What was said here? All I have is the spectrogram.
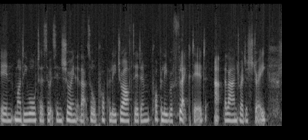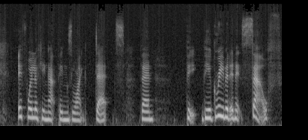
in muddy water. So it's ensuring that that's all properly drafted and properly reflected at the land registry. If we're looking at things like debts, then the the agreement in itself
